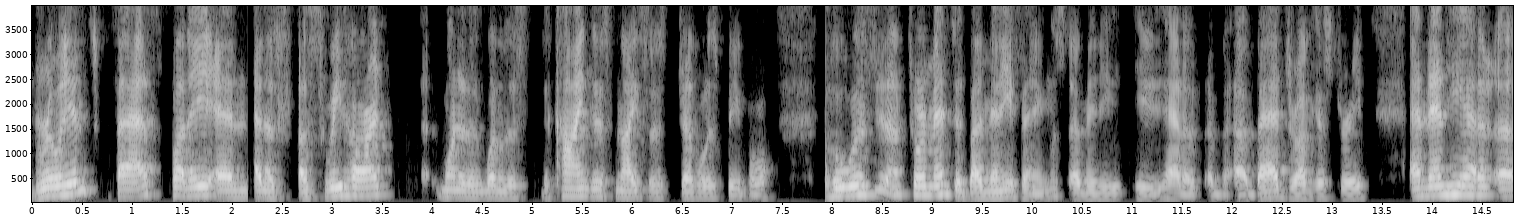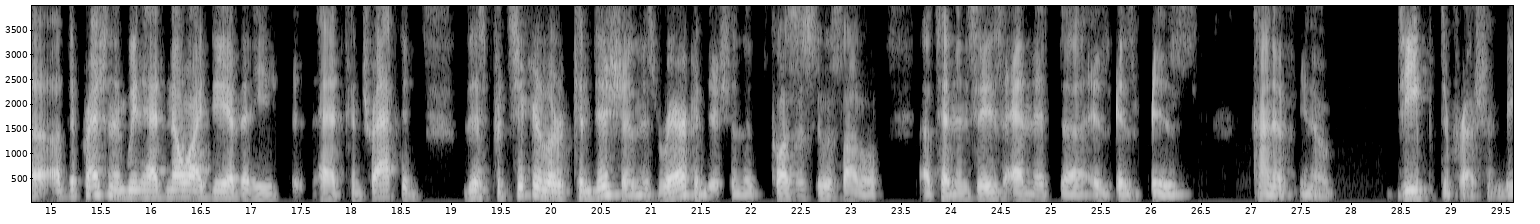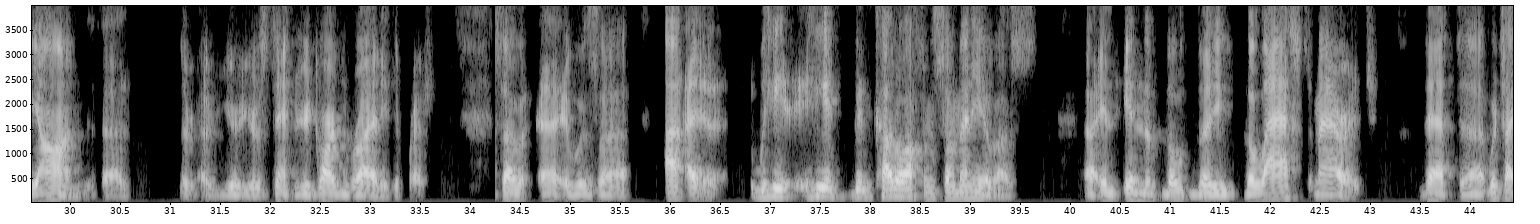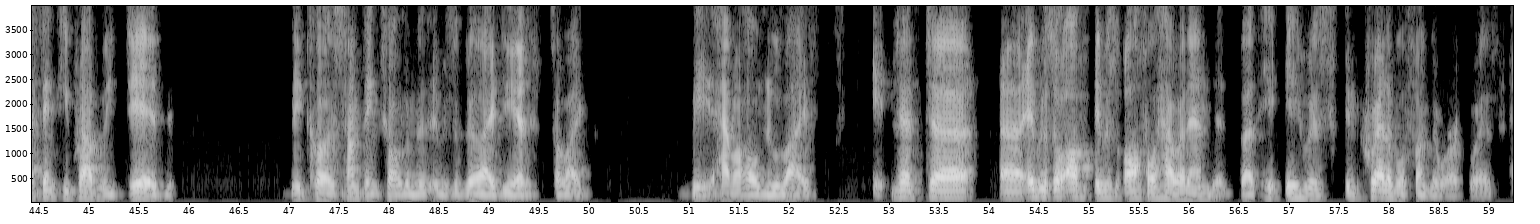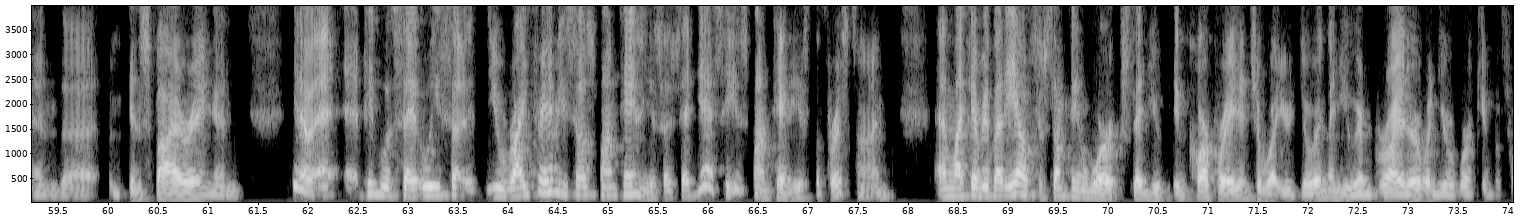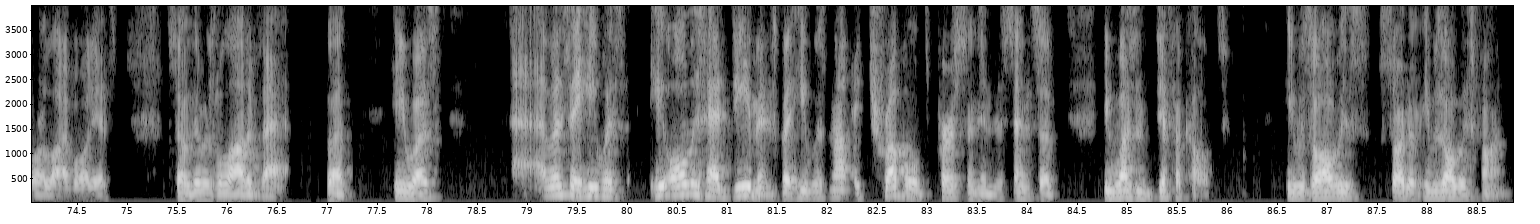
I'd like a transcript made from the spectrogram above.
brilliant, fast, funny, and and a, a sweetheart. One of the one of the, the kindest, nicest, gentlest people who was you know tormented by many things. I mean, he he had a, a, a bad drug history, and then he had a, a, depression, and we had no idea that he had contracted this particular condition, this rare condition that causes suicidal uh, tendencies, and that uh, is is is kind of you know deep depression beyond uh, the, your your standard your garden variety depression. So uh, it was. Uh, I he he had been cut off from so many of us uh, in in the, the, the the last marriage that uh, which I think he probably did because something told him that it was a good idea to like be have a whole new life. It, that uh, uh, it was awful, it was awful how it ended, but he, he was incredible fun to work with and uh, inspiring and you know, eh, eh, people would say, "Oh, he's so, you write for him? He's so spontaneous." I said, "Yes, he is spontaneous the first time, and like everybody else, if something works, then you incorporate into what you're doing, and you embroider when you're working before a live audience." So there was a lot of that, but he was, I would say, he was. He always had demons, but he was not a troubled person in the sense of he wasn't difficult. He was always sort of. He was always fun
